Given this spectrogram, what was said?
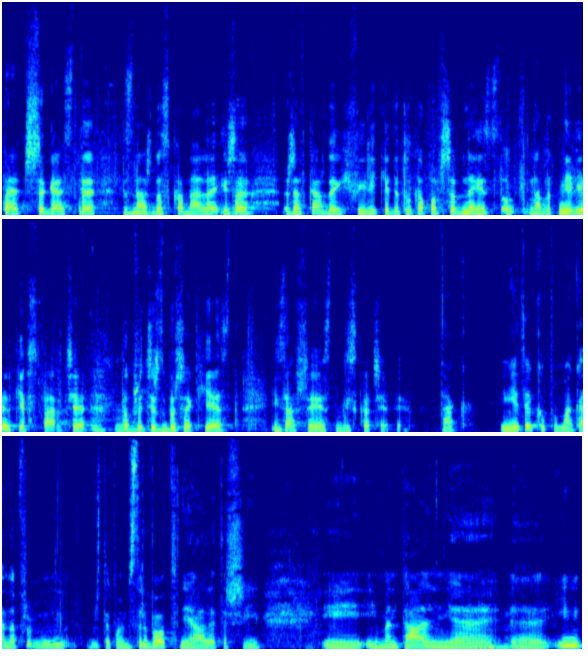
te trzy gesty znasz doskonale i że, że w każdej chwili, kiedy tylko potrzebne jest nawet niewielkie wsparcie, to przecież Zbyszek jest i zawsze jest blisko Ciebie. Tak. I nie tylko pomaga, na, m, że tak powiem, zdrowotnie, ale też i, i, i mentalnie, e, i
